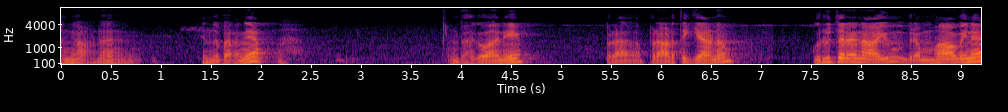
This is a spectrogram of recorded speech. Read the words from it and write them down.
അങ്ങാണ് എന്ന് പറഞ്ഞ് ഭഗവാനെ പ്രാർത്ഥിക്കാണ് ഗുരുതരനായും ബ്രഹ്മാവിന്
